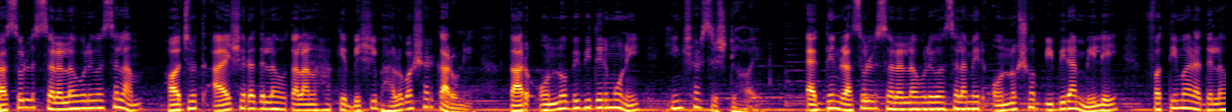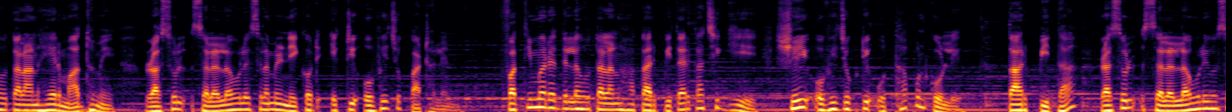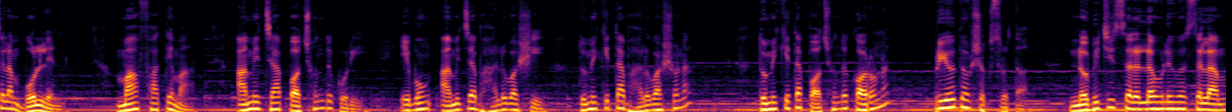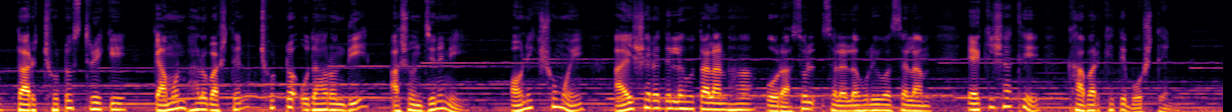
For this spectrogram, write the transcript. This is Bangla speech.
রাসুল সাল্লাহ আলী আসাল্লাম হজরত আয়েশারাদিল্লাহ তালানহাকে বেশি ভালোবাসার কারণে তার অন্য বিবিদের মনে হিংসার সৃষ্টি হয়। একদিন রাসুল সাল্লাহ আলী আসাল্লামের অন্য সব বিবিরা মিলে ফতিমা রাদিল্লাহ তালানহের মাধ্যমে রাসুল সাল্লাহ আলি সাল্লামের নিকট একটি অভিযোগ পাঠালেন। ফাতিমা রাদিল্লাহ তালানহা তার পিতার কাছে গিয়ে সেই অভিযোগটি উত্থাপন করলে তার পিতা রাসুল সাল্লাহ আলী আসাল্লাম বললেন, মা ফাতেমা, আমি যা পছন্দ করি এবং আমি যা ভালোবাসি, তুমি কি তা ভালোবাসো না? তুমি কি তা পছন্দ করো না? প্রিয় দর্শক শ্রোতা, নবীজি সাল্লাহলি আসাল্লাম তার ছোট স্ত্রীকে কেমন ভালোবাসতেন? ছোট্ট উদাহরণ দিয়ে আসন জেনে নেই। অনেক সময় আয়েশারাদিল্লাহ তালানহা ও রাসুল সাল্লাহলি আসাল্লাম একই সাথে খাবার খেতে বসতেন।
